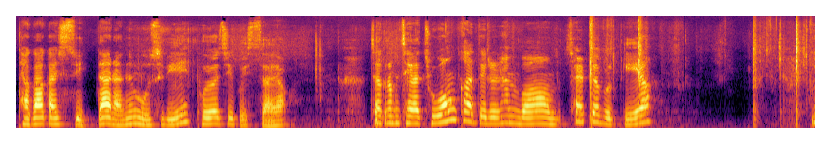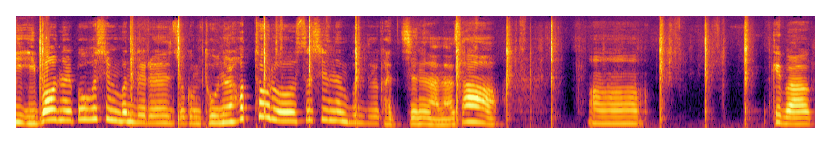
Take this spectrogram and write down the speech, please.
다가갈 수 있다라는 모습이 보여지고 있어요. 자, 그럼 제가 조언 카드를 한번 살펴볼게요. 이 2번을 뽑으신 분들은 조금 돈을 허투루 쓰시는 분들 같지는 않아서 어 이렇게 막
